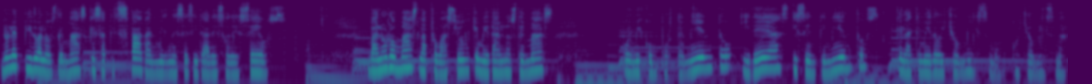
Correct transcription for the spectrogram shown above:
No le pido a los demás que satisfagan mis necesidades o deseos. Valoro más la aprobación que me dan los demás por mi comportamiento, ideas y sentimientos que la que me doy yo mismo o yo misma.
